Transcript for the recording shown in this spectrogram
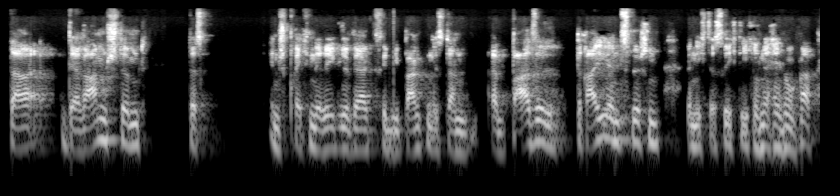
da der Rahmen stimmt. Das entsprechende Regelwerk für die Banken ist dann äh, Basel 3 inzwischen, wenn ich das richtig in Erinnerung habe.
